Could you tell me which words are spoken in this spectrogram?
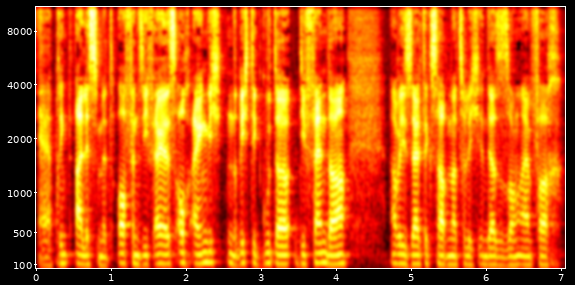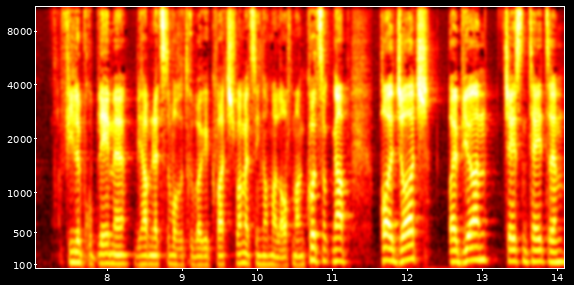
er bringt alles mit, offensiv. Er ist auch eigentlich ein richtig guter Defender. Aber die Celtics haben natürlich in der Saison einfach viele Probleme. Wir haben letzte Woche drüber gequatscht. Wollen wir jetzt nicht nochmal aufmachen. Kurz und knapp. Paul George bei Björn Jason Tatum.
